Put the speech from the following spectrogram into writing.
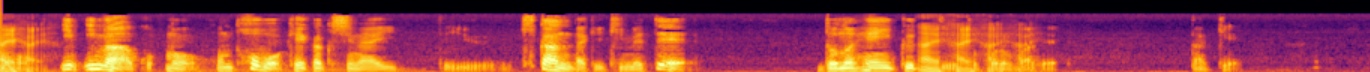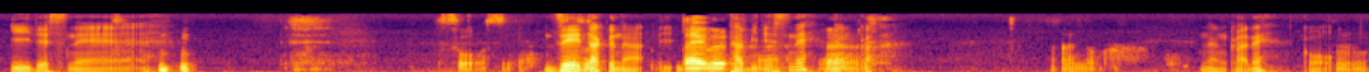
はいはい。今、こもうほほぼ計画しないっていう、期間だけ決めて、どの辺行くっていうところまでだけ。いいですね。そうですね。贅沢なだいぶ。旅ですね。うんなんか、あの、なんかね、こうんう、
